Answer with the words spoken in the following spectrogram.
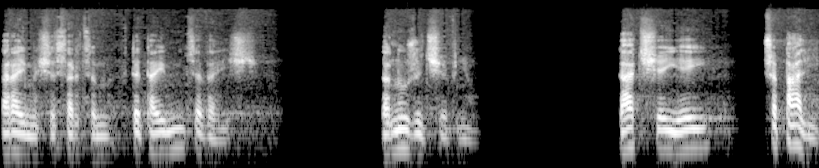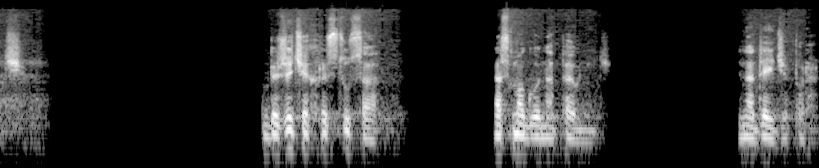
starajmy się sercem w tę tajemnicę wejść, zanurzyć się w nią, dać się jej przepalić, aby życie Chrystusa nas mogło napełnić. Nadejdzie pora.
